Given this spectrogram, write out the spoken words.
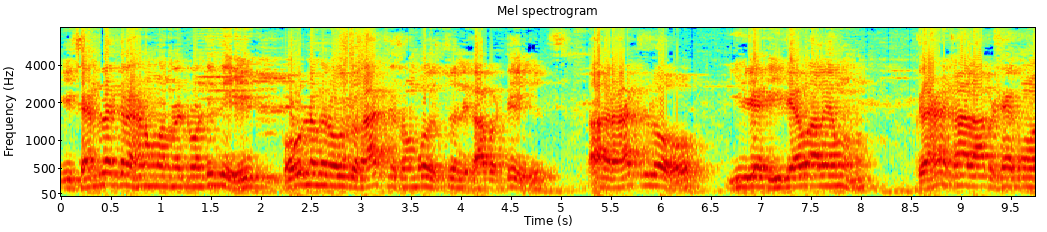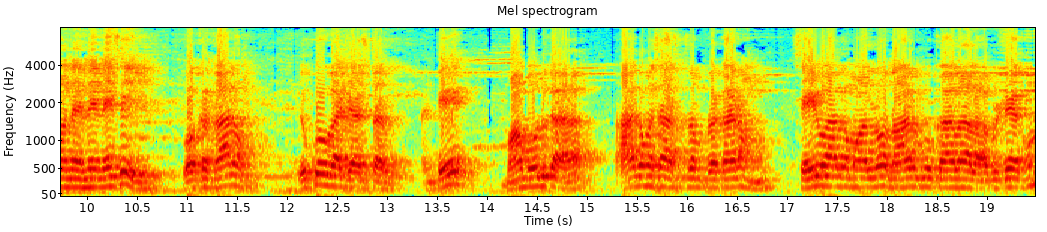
ఈ చంద్రగ్రహణం అన్నటువంటిది పౌర్ణమి రోజు రాత్రి సంభవిస్తుంది కాబట్టి ఆ రాత్రిలో ఈ దే- ఈ దేవాలయం గ్రహణ కాలాభిషేకం అని అనేసి ఒక కాలం ఎక్కువగా చేస్తారు. అంటే మామూలుగా ఆగమశాస్త్రం ప్రకారం శైవాగమాల్లో నాలుగు కాలాల అభిషేకం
